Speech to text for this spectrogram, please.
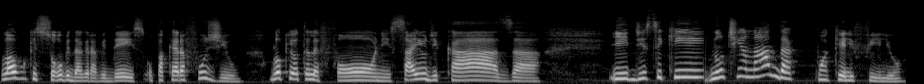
Logo que soube da gravidez, o paquera fugiu, bloqueou o telefone, saiu de casa e disse que não tinha nada com aquele filho.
